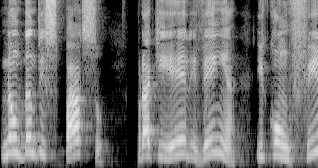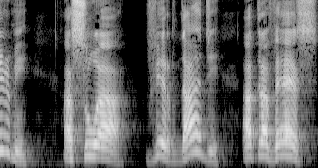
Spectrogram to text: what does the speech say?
não dando espaço para que ele venha e confirme a sua verdade através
